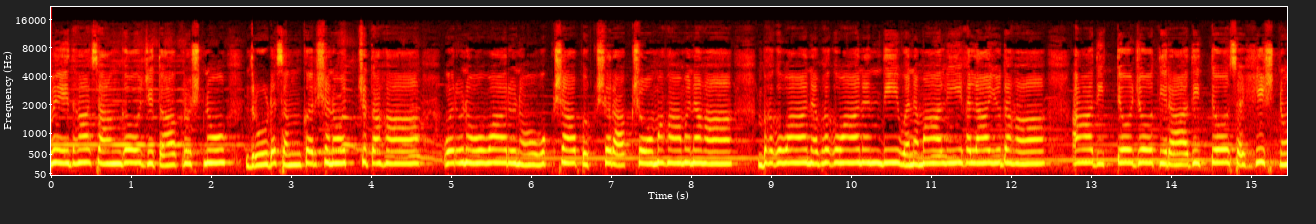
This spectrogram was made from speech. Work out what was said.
वेधासाङ्गोजिता कृष्णो दृढसङ्कर्षणोच्युतः वरुणो वारुणो वुक्षापुक्षराक्षो महामनः भगवान् भगवानन्दी वनमाली हलायुधः आदित्यो ज्योतिरादित्यो सहिष्णु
